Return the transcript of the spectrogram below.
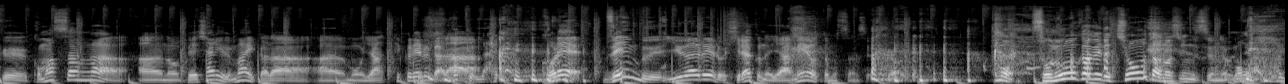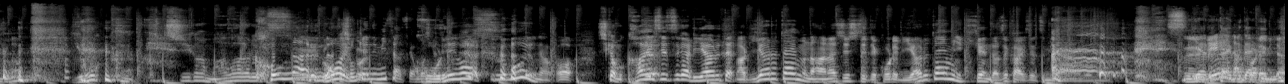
九小松さんがあのべしゃりうまいからあもうやってくれるから これ全部 URL を開くのやめようと思ってたんですよ。もうそのおかげで超楽しいんですよね。もうあよよく口が回る。こんなあるんだ。初見で見てたんですかもしかこれはすごいな。あしかも解説がリアルタイム。あリアルタイムの話しててこれリアルタイムに聞けんだぜ解説みたいな。すげえなリアルタイムだけに。これみたい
